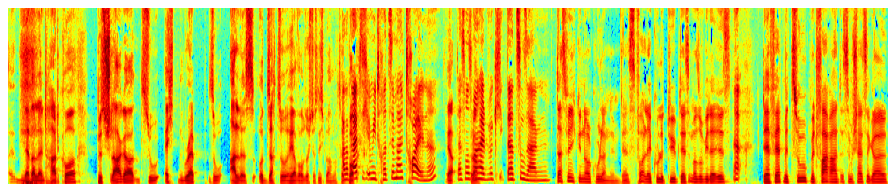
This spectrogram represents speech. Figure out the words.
äh, Netherland Hardcore bis Schlager zu echtem Rap so alles und sagt so, ja, warum soll ich das nicht machen? Macht halt Aber Bock. bleibt sich irgendwie trotzdem halt treu, ne? ja, Das muss genau. man halt wirklich dazu sagen. Das finde ich genau cool an dem. Der ist voll der coole Typ, der ist immer so, wie der ist. Ja. Der fährt mit Zug, mit Fahrrad, ist ihm scheißegal,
